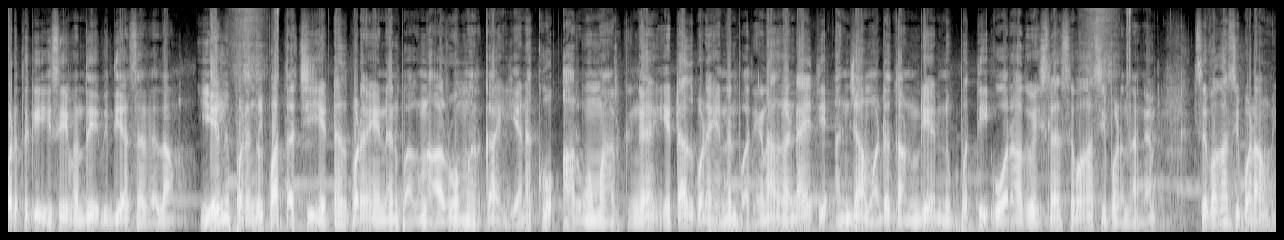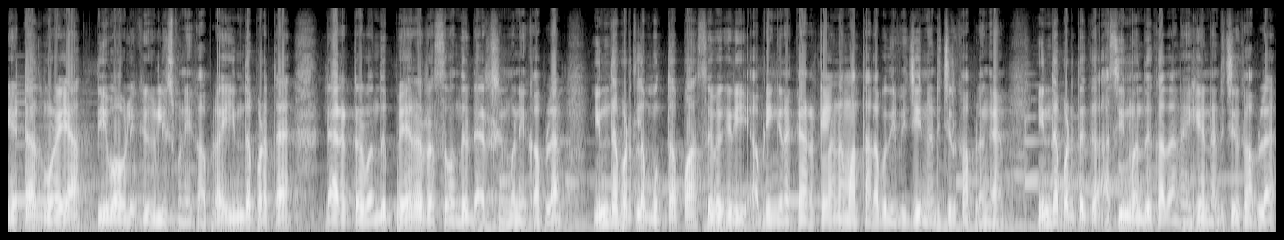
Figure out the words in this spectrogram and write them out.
படத்துக்கு இசை வந்து வித்யாசாகர் தான். ஏழு படங்கள் பார்த்தாச்சு. எட்டாவது படம் என்னன்னு பார்க்கணும் ஆர்வமாக இருக்கா? எனக்கும் ஆர்வமாக இருக்குங்க. எட்டாவது படம் என்னன்னு பார்த்தீங்கன்னா ரெண்டாயிரத்தி அஞ்சாம் ஆண்டு தன்னுடைய முப்பத்தி ஓராவது வயசில் சிவகாசி படம் தாங்க சிவகாசி படம் எட்டாவது முறையாக தீபாவளிக்கு ரிலீஸ் பண்ணியிருக்காப்புல. இந்த படத்தை டேரக்டர் வந்து பேரரசு வந்து டைரக்ஷன் பண்ணியிருக்காப்புல. இந்த படத்தில் முத்தப்பா சிவகிரி அப்படிங்கிற கேரக்டரில் நம்ம தளபதி விஜய் நடிச்சிருக்காப்புலங்க. இந்த படத்துக்கு அசின் வந்து கதாநாயகியாக நடிச்சிருக்காப்புல.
